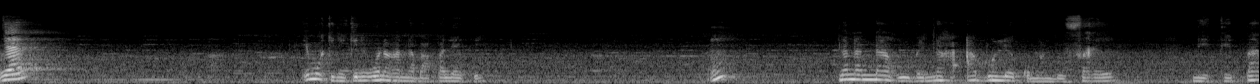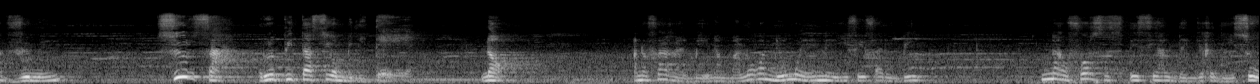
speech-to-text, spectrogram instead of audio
Nye? Imo kini kini wona kan na ba pale ku hmm? Nana na hu ben na abule commando frère n'était pas venu sur sa réputation militaire. Non. Ana fara be na malogon de ngwe na force spéciale de ngire di so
